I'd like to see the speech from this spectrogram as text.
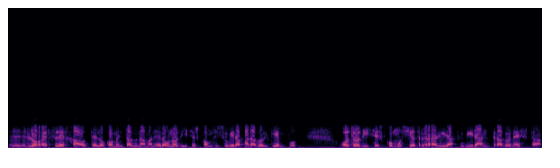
eh, lo refleja o te lo comenta de una manera. Uno dice, es como si se hubiera parado el tiempo. Otro dice, es como si otra realidad hubiera entrado en esta.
